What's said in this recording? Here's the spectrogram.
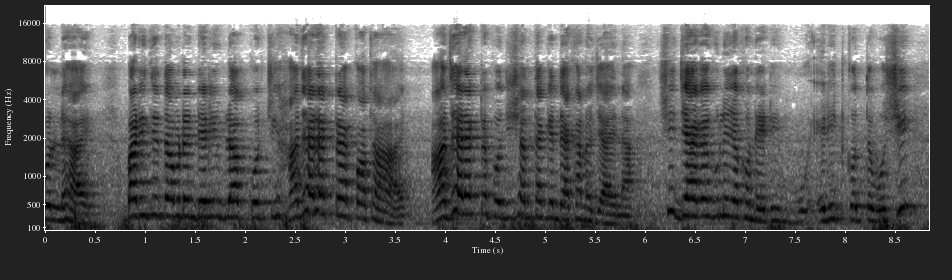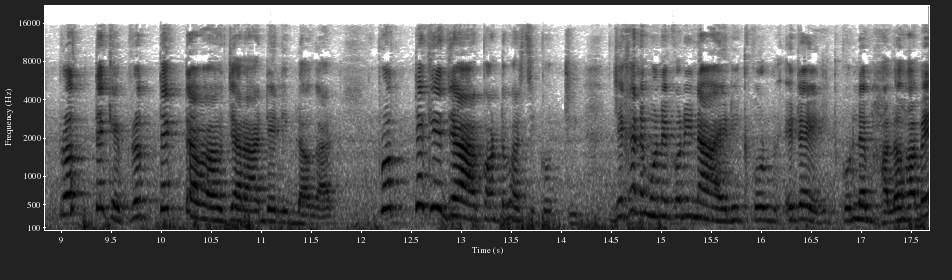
করলে হয়। বাড়িতে তো আমরা ডেলি ব্লগ করছি, হাজার একটা কথা হয়, হাজার একটা পজিশন থাকে, দেখানো যায় না। সেই জায়গাগুলো যখন এডিট এডিট করতে বসি, প্রত্যেকে, প্রত্যেকটা যারা ডেলি ব্লগার প্রত্যেকে যা কন্ট্রোভার্সি করছি, যেখানে মনে করি না এডিট করব, এটা এডিট করলে ভালো হবে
